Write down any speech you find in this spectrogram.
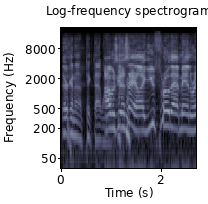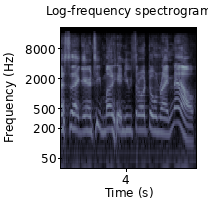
They're gonna pick that one. I up. was gonna say, like, you throw that man the rest of that guaranteed money, and you throw it to him right now.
